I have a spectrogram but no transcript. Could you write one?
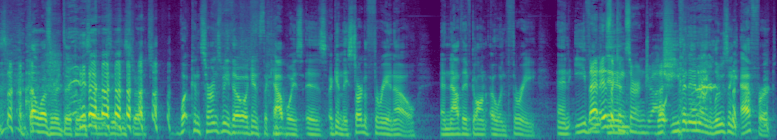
That was a ridiculous early season stretch. What concerns me though against the Cowboys is again they started three and zero, and now they've gone zero and three. And even That is a concern, Josh. Well, even in a losing effort,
